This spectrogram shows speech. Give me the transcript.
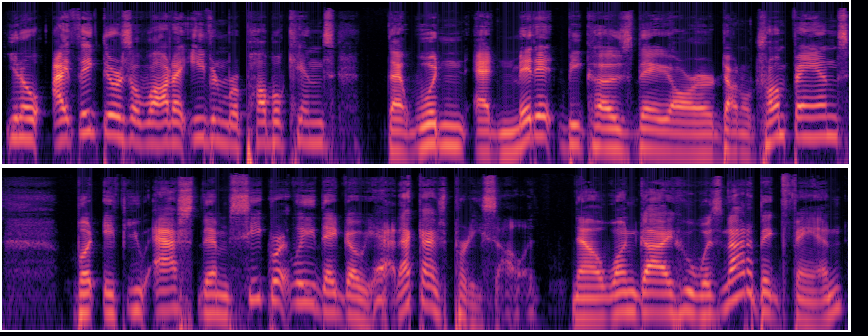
you know, I think there's a lot of even Republicans that wouldn't admit it because they are Donald Trump fans. But if you ask them secretly, they'd go, yeah, that guy's pretty solid. Now, one guy who was not a big fan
